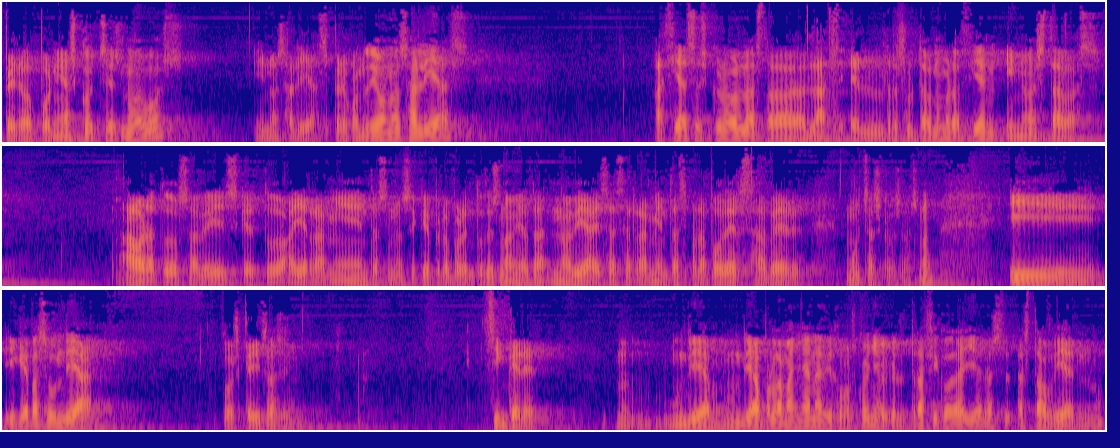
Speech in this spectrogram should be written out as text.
Pero ponías coches nuevos y no salías. Pero cuando digo no salías, hacías scroll hasta el resultado número 100 y no estabas. Ahora todos sabéis que todo, hay herramientas y no sé qué, pero por entonces no había, no había esas herramientas para poder saber muchas cosas, ¿no? ¿Y, qué pasó un día? Pues que hizo así, sin querer. Un día, un día por la mañana dijimos, coño, que el tráfico de ayer ha, estado bien, ¿no?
